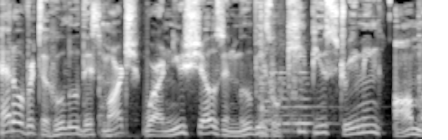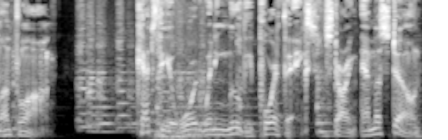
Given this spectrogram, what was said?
Head over to Hulu this March, where our new shows and movies will keep you streaming all month long Catch the award winning movie Poor Things, starring Emma Stone,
